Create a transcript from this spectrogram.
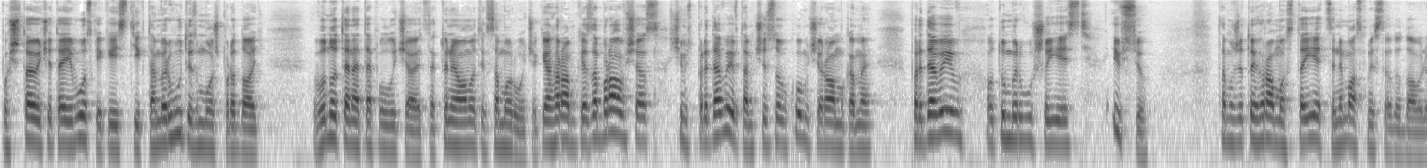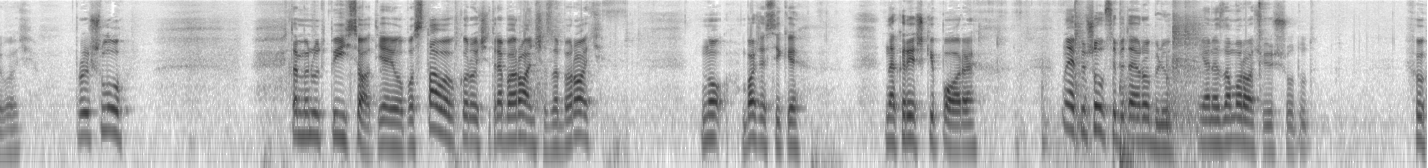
Посчитаючи той воск, який стік, та мерву ти зможеш продати. Воно те не те виходить. Так то не мама тих саморучок. Я грамки забрав зараз, чимось придавив, там чи совком, чи рамками. Придавив оту мерву, що є, і все. Там вже той грам остається, нема смисла додавлювати. Пройшло там минут 50. Я його поставив, коротше, треба раніше забирати. Ну, бачите, скільки на кришки пари. Ну, я пішов собі та й роблю. Я не заморачую, що тут. Фу,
